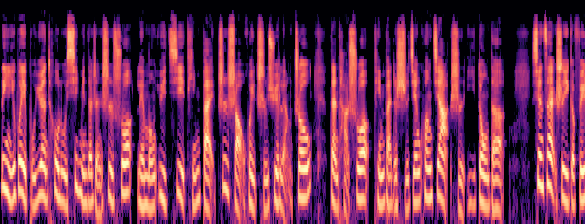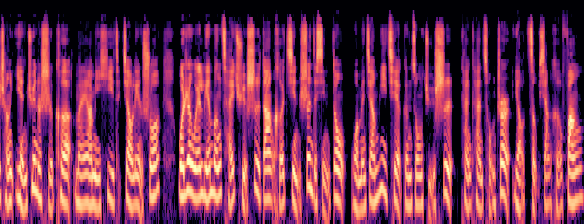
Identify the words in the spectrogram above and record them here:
另一位不愿透露姓名的人士说，联盟预计停摆至少会持续两周，但他说，停摆的时间框架是移动的。现在是一个非常严峻的时刻，Miami Heat 教练说：“我认为联盟采取适当和谨慎的行动，我们将密切跟踪局势，看看从这儿要走向何方。”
